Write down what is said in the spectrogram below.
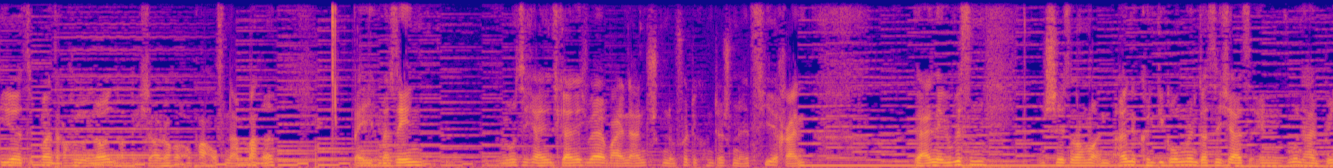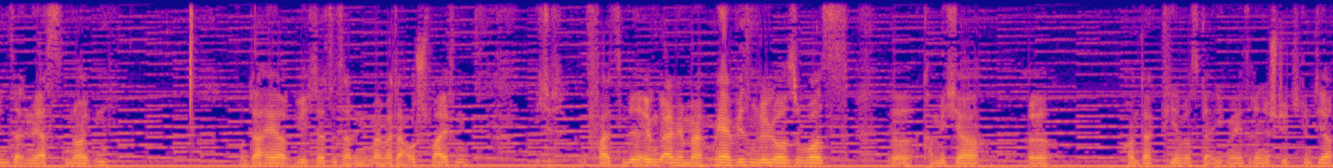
hier, sieht man dreiviertel neun, ob ich auch noch ein paar Aufnahmen mache. Werde ich mal sehen. Muss ich eigentlich gar nicht mehr, weil in einer Stunde Viertel kommt ja schon jetzt hier rein. Wer einige wissen, steht nochmal in Ankündigungen, dass ich jetzt in Wohnheim bin seit dem 1.9. Und daher will ich das halt nicht mal weiter ausschweifen. Ich, falls mir irgendeiner mehr, wissen will oder sowas, äh, kann mich ja äh, kontaktieren, was gar nicht mehr hier drin steht. Stimmt ja,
